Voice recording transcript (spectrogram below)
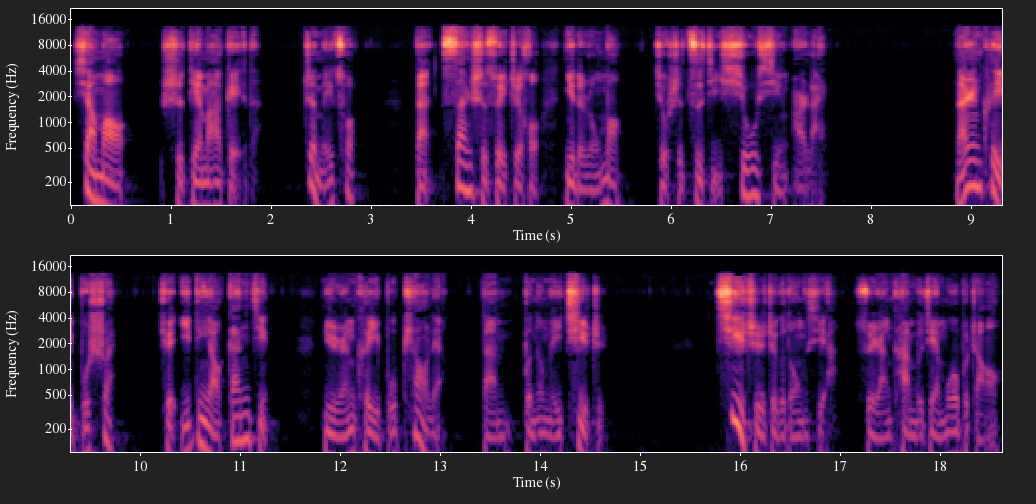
相貌是爹妈给的，这没错，但三十岁之后，你的容貌就是自己修行而来。男人可以不帅，却一定要干净；女人可以不漂亮，但不能没气质。气质这个东西啊。虽然看不见摸不着，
